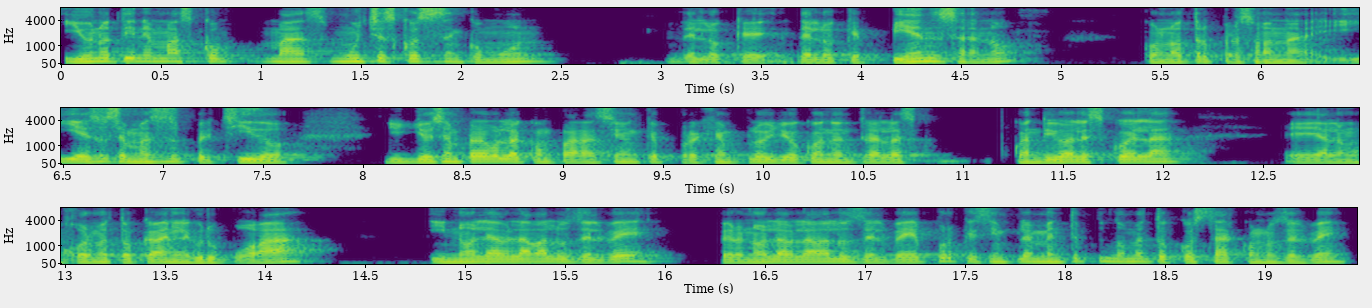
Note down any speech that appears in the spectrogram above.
y uno tiene más, más muchas cosas en común de lo que, de lo que piensa, ¿no? Con la otra persona. Y eso se me hace súper chido. Yo, yo, siempre hago la comparación que, por ejemplo, yo cuando entré a las, cuando iba a la escuela, eh, a lo mejor me tocaba en el grupo A y no le hablaba a los del B, pero no le hablaba a los del B porque simplemente pues, no me tocó estar con los del B,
